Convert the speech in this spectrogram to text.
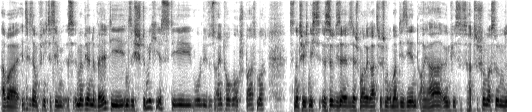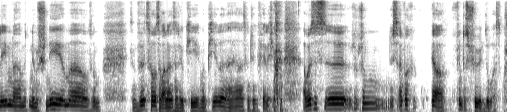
Aber insgesamt finde ich das eben, ist immer wieder eine Welt, die in sich stimmig ist, die, wo dieses Eintauchen auch Spaß macht. Es ist natürlich nicht, ist so dieser, dieser schmale Grad zwischen romantisierend, oh ja, irgendwie ist es, hatte schon was so ein Leben da mitten im Schnee immer, so, so einem Wirtshaus, aber andererseits natürlich okay, Vampire, naja, ist ganz schön gefährlich. aber es ist äh, schon, ist einfach, ja, finde das schön, sowas.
